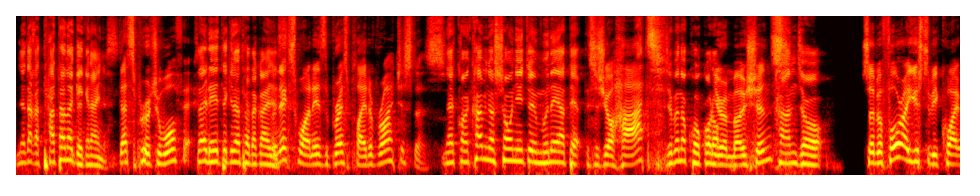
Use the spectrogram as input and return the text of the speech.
ね、だから立たなきゃいけないんです。 That's spiritual warfare. それは霊的な戦い The です。 next one is the breastplate of righteousness. ね、この神の承認という胸当て。 This is your heart, 自分の心 your、emotions. 感情。 So before I used to be quite,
